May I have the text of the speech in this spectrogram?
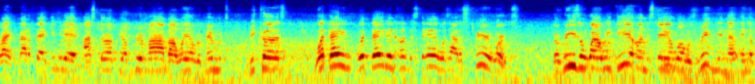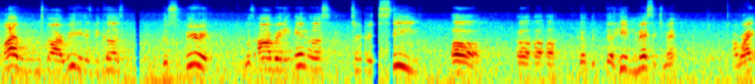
Right. Matter of fact, give me that. I stir up your pure mind by way of remembrance, because what they what they didn't understand was how the spirit works. The reason why we did understand what was written in the in the Bible when we started reading is because the spirit was already in us to receive uh, uh, uh, uh, the, the, the hidden message, man. All right?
